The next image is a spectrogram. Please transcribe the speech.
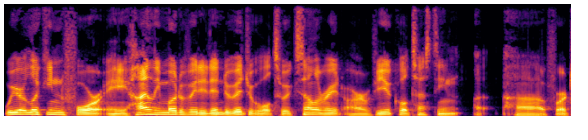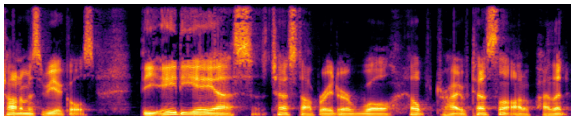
We are looking for a highly motivated individual to accelerate our vehicle testing uh, uh for autonomous vehicles. The ADAS test operator will help drive Tesla Autopilot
